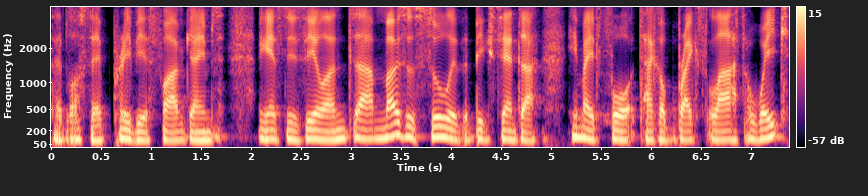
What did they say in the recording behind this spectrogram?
they'd lost their previous five games against New Zealand. Uh, Moses Suli, the big centre, he made four tackle breaks last week,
